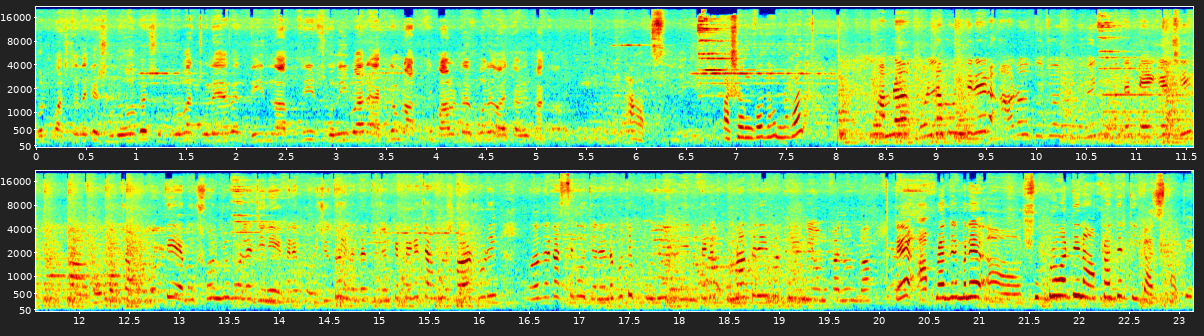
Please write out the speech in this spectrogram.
ভোর পাঁচটা থেকে শুরু হবে শুক্রবার চলে যাবে দিন রাত্রি শনিবার একদম রাত্রি বারোটার পরে হয়তো আমি ফাঁকা আচ্ছা অসংখ্য ধন্যবাদ। আমরা গোল্লা মন্দিরের আরও দুজন পুরোহিত ওনাদের পেয়ে গেছি গৌতম চক্রবর্তী এবং সঞ্জু বলে যিনি এখানে পরিচিত এনাদের দুজনকে পেয়ে গেছি। আমরা সরাসরি ওনাদের কাছ থেকেও জেনে নেব যে পুজোর দিন থেকে ওনাদেরই বা কী নিয়মকানুন বা আপনাদের মানে শুক্রবার দিন আপনাদের কি কাজ থাকে?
